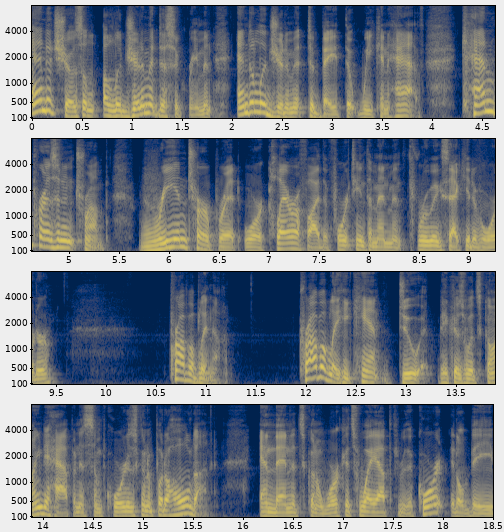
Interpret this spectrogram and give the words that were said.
And it shows a, a legitimate disagreement and a legitimate debate that we can have. Can President Trump reinterpret or clarify the 14th Amendment through executive order? Probably not. Probably he can't do it because what's going to happen is some court is going to put a hold on it. And then it's going to work its way up through the court. It'll be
